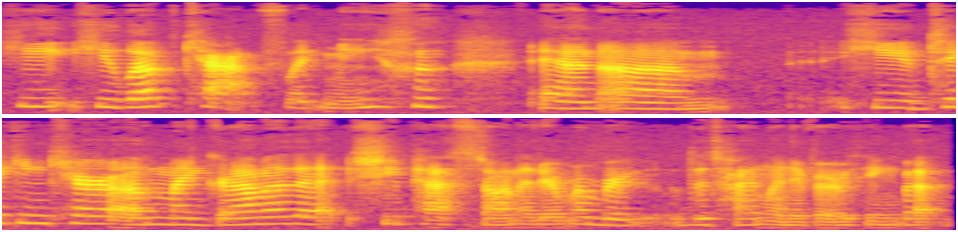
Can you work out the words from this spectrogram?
he he loved cats like me and um, he had taken care of my grandma that she passed on. I don't remember the timeline of everything, but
